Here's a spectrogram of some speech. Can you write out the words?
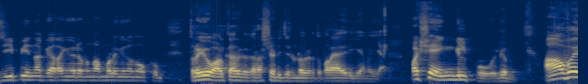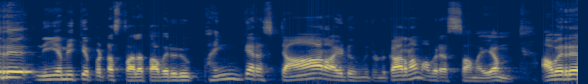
ജി പി എന്നൊക്കെ ഇറങ്ങി വരുമ്പോൾ നമ്മളിങ്ങനെ നോക്കും. എത്രയോ ആൾക്കാർക്ക് ക്രഷ് അടിച്ചിട്ടുണ്ട് അവരടുത്ത് പറയാതിരിക്കാൻ വയ്യ. പക്ഷേ എങ്കിൽ പോലും അവർ നിയമിക്കപ്പെട്ട സ്ഥലത്ത് അവരൊരു ഭയങ്കര സ്റ്റാർ ആയിട്ട് നിന്നിട്ടുണ്ട്. കാരണം അവരെ സമയം അവരെ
